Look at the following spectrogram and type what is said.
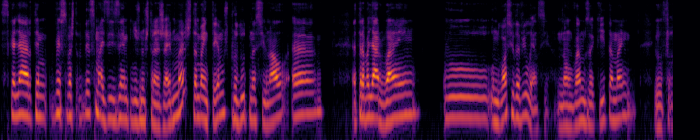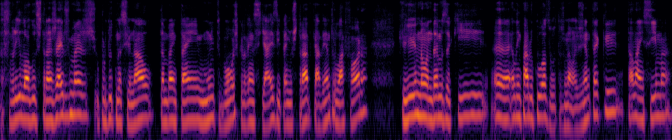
Se calhar vê-se vê mais exemplos no estrangeiro, mas também temos produto nacional a, a trabalhar bem o, o negócio da violência. Não vamos aqui também. Eu referi logo os estrangeiros, mas o produto nacional também tem muito boas credenciais e tem mostrado cá dentro, lá fora, que não andamos aqui a, a limpar o cu aos outros. Não, a gente é que está lá em cima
